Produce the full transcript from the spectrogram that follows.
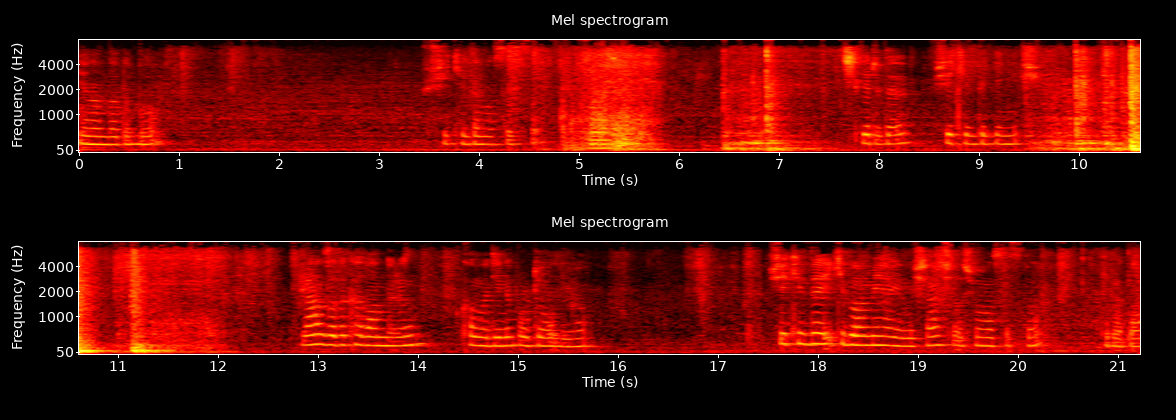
Yanında da bu. Şu şekilde masası. İçleri de şu şekilde geniş. Ranzada kalanların komodini burada oluyor. Bu şekilde iki bölmeye ayırmışlar. Çalışma masası burada.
